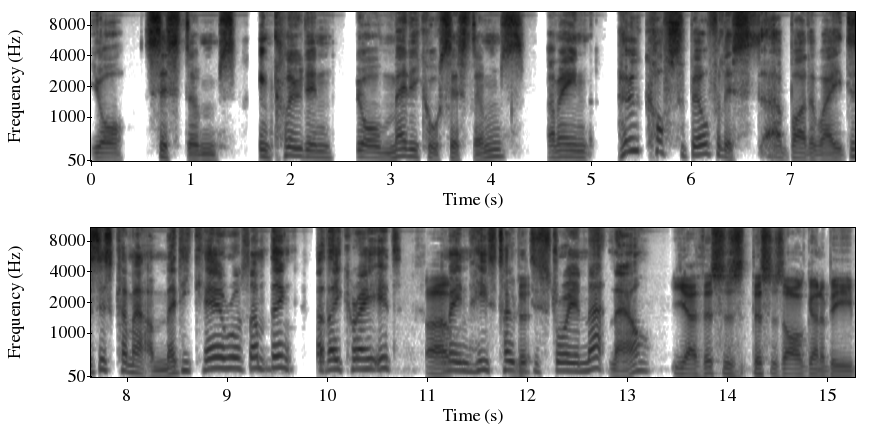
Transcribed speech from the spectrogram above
your systems, including your medical systems. I mean, who coughs the bill for this, uh, by the way? Does this come out of Medicare or something that they created? I Uh, mean, he's totally the- destroying that now. Yeah, this is this is all going to be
